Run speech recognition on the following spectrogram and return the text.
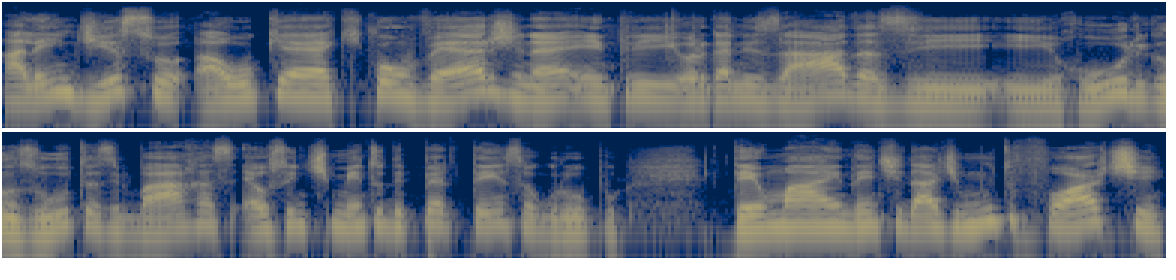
Além disso, algo que, é, que converge né, entre organizadas e, e hooligans, ultras e barras é o sentimento de pertença ao grupo. Tem uma identidade muito forte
